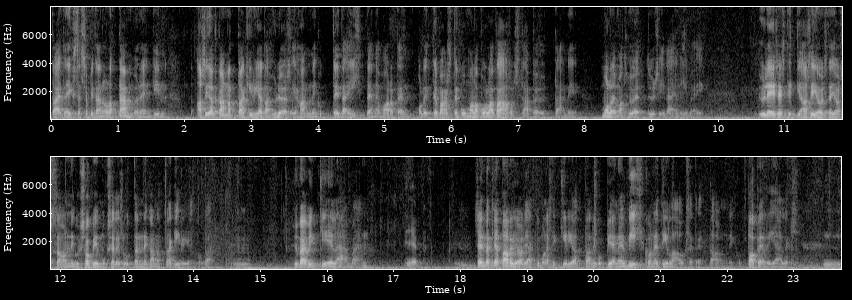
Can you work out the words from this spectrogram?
tai että eikö tässä pitänyt olla tämmöinenkin. Asiat kannattaa kirjata ylös ihan niin kuin teitä ihteenne varten. Olittepa sitten kummalla puolella tahansa sitä pöytää, niin molemmat hyötyy siitä anyway yleisestikin asioista, joissa on niin sopimuksellisuutta, niin ne kannattaa kirjoittaa. Mm. Hyvä vinkki elämään. Jep. Sen takia tarjoilijatkin monesti kirjoittaa niin pieneen vihkoon ne tilaukset, että on niin paperijälki. Mm.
